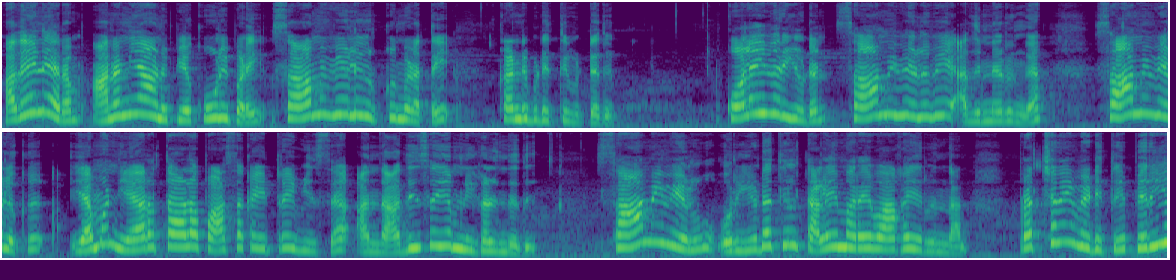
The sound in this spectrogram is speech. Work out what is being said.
அதே நேரம் அனன்யா அனுப்பிய கூலிப்படை சாமிவேலு இருக்கும் இடத்தை கண்டுபிடித்து விட்டது. கொலைவெறியுடன் சாமிவேலுவே அது நெருங்க சாமிவேலுக்கு யமன் ஏறத்தாழ பாசக்கயிற்றை வீச அந்த அதிசயம் நிகழ்ந்தது. சாமிவேலு ஒரு இடத்தில் தலைமறைவாக இருந்தான். பிரச்சனை வெடித்து பெரிய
